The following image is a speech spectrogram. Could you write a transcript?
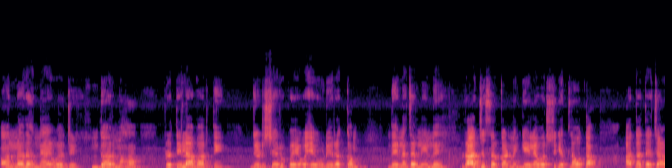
अन्नधान्याऐवजी दरमहा प्रति लाभार्थी दीडशे रुपये व एवढी रक्कम देण्याचा निर्णय राज्य सरकारने गेल्या वर्षी घेतला होता. आता त्याच्या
